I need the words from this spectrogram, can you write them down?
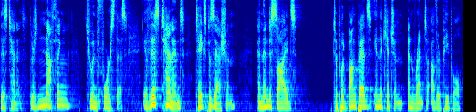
this tenant. There's nothing to enforce this. If this tenant takes possession and then decides to put bunk beds in the kitchen and rent to other people,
